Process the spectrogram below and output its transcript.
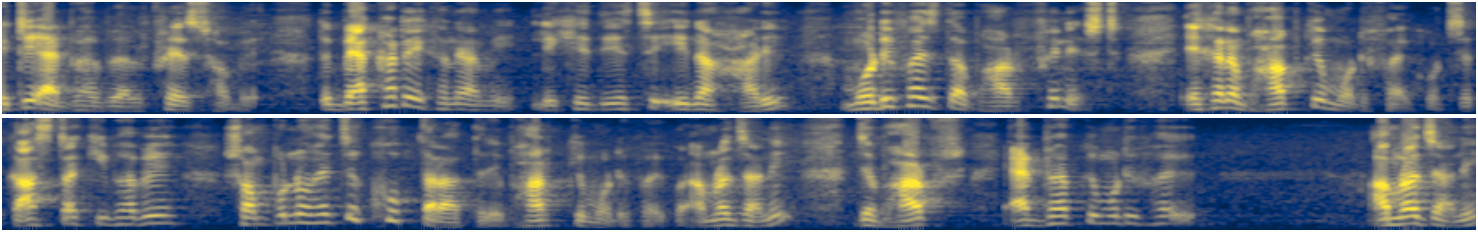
এটি অ্যাডভার্বিয়াল ফ্রেজ হবে। তো ব্যাখ্যাটা এখানে আমি লিখে দিয়েছি, ইন আ হারি মডিফাইজ দ্য ভার্ব ফিনিশড এখানে ভার্বকে মডিফাই করছে। কাজটা কীভাবে সম্পন্ন হয়েছে? খুব তাড়াতাড়ি ভার্বকে মডিফাই করে। আমরা জানি যে ভার্ব অ্যাডভার্বকে মডিফাই আমরা জানি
